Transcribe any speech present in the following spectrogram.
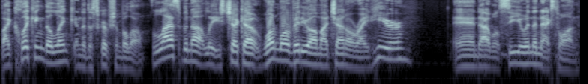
by clicking the link in the description below. Last but not least, check out one more video on my channel right here, and I will see you in the next one.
